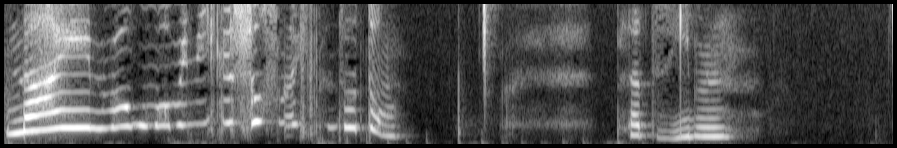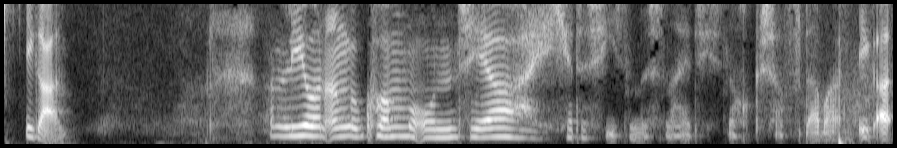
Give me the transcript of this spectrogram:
Nein, warum habe ich nicht geschossen? Ich bin so dumm. Platz 7. Egal. An Leon angekommen und ja, ich hätte schießen müssen, hätte ich es noch geschafft, aber egal.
